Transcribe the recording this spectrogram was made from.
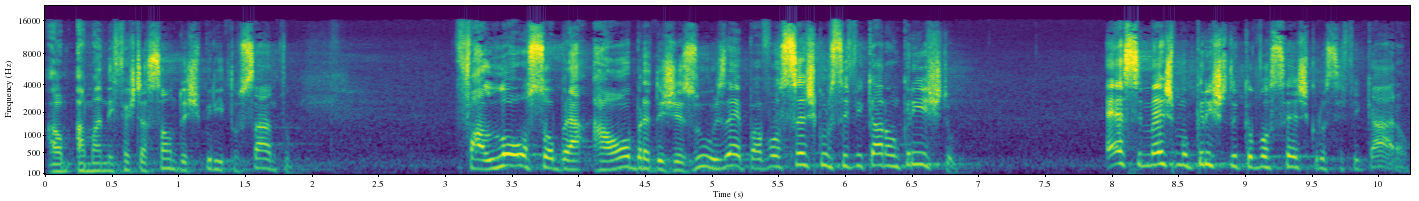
a, a, manifestação do Espírito Santo. Falou sobre a, obra de Jesus. Epa, vocês crucificaram Cristo. Esse mesmo Cristo que vocês crucificaram.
